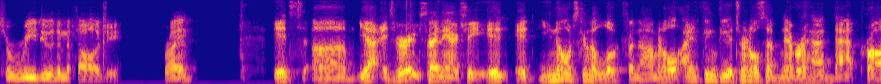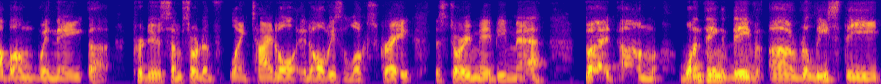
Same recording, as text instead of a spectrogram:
to redo the mythology. Ryan? It's um yeah, it's very exciting actually. It it you know it's going to look phenomenal. I think the Eternals have never had that problem when they uh, produce some sort of like title. It always looks great. The story may be meh, but um one thing they've uh released the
